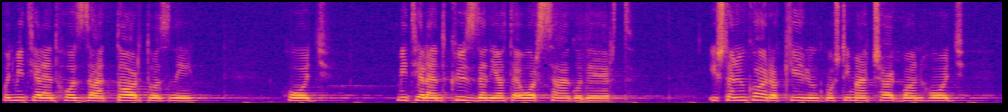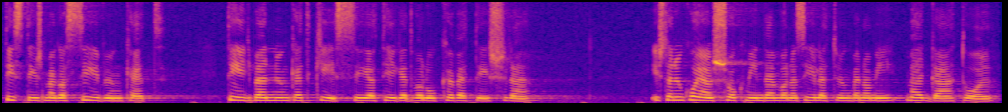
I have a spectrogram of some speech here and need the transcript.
hogy mit jelent hozzád tartozni, hogy mit jelent küzdeni a Te országodért. Istenünk, arra kérünk most imádságban, hogy tisztítsd meg a szívünket, tégy bennünket készé a Téged való követésre. Istenünk, olyan sok minden van az életünkben, ami meggátol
